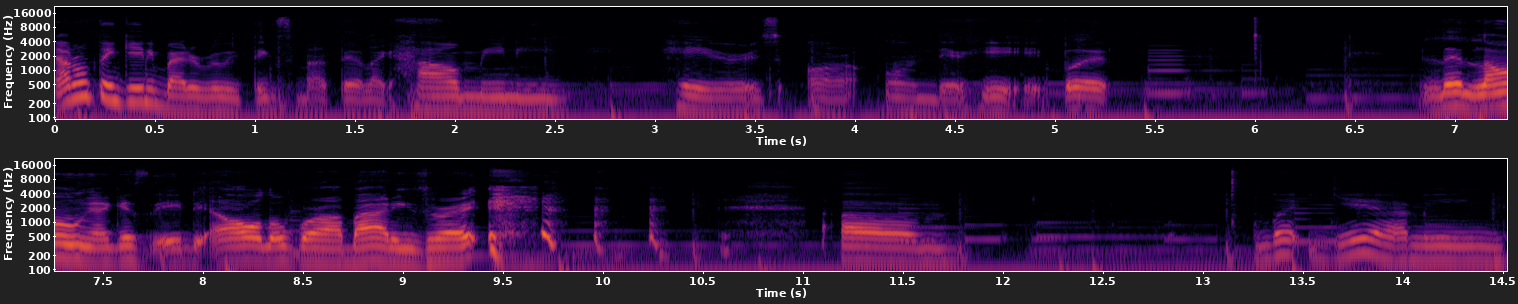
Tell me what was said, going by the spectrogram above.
I don't think anybody really thinks about that. Like, how many hairs are on their head, but let alone I guess it, all over our bodies, right? um, but yeah, I mean,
